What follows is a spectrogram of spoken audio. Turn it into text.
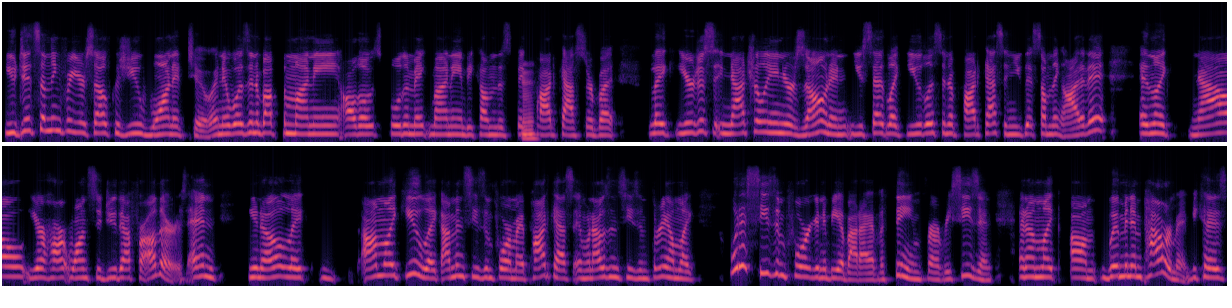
You did something for yourself because you wanted to. And it wasn't about the money, although it's cool to make money and become this big mm-hmm. podcaster. But like you're just naturally in your zone. And you said like you listen to podcasts and you get something out of it. And like now your heart wants to do that for others. And, you know, like I'm like you, like I'm in season four of my podcast. And when I was in season three, I'm like, what is season four going to be about? I have a theme for every season. And I'm like, um, women empowerment because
